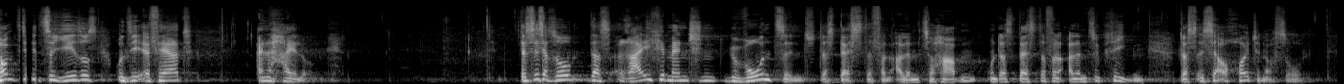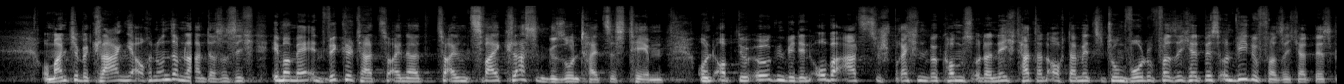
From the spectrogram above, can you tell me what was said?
kommt sie zu Jesus und sie erfährt eine Heilung. Es ist ja so, dass reiche Menschen gewohnt sind, das Beste von allem zu haben und das Beste von allem zu kriegen. Das ist ja auch heute noch so. Und manche beklagen ja auch in unserem Land, dass es sich immer mehr entwickelt hat zu, einer, zu einem Zweiklassen-Gesundheitssystem. Und ob du irgendwie den Oberarzt zu sprechen bekommst oder nicht, hat dann auch damit zu tun, wo du versichert bist und wie du versichert bist.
